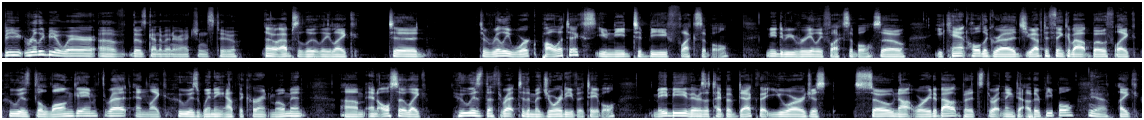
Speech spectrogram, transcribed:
be really be aware of those kind of interactions too. Oh, absolutely. Like to to really work politics, you need to be flexible. You need to be really flexible. So you can't hold a grudge. You have to think about both like who is the long game threat and like who is winning at the current moment. Um, and also like who is the threat to the majority of the table. Maybe there's a type of deck that you are just so not worried about, but it's threatening to other people. Yeah. Like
